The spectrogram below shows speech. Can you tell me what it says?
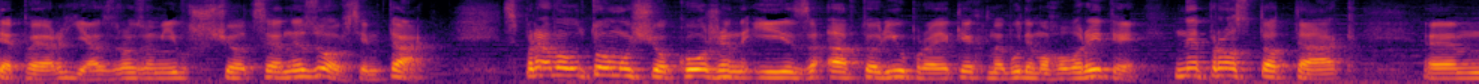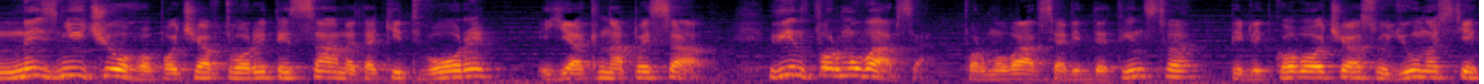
Тепер я зрозумів, що це не зовсім так. Справа у тому, що кожен із авторів, про яких ми будемо говорити, не просто так, ем, не з нічого почав творити саме такі твори, як написав. Він формувався. Формувався від дитинства, підліткового часу, юності.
